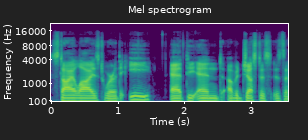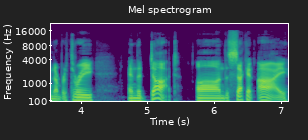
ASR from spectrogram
stylized where the E at the end of Injustice is the number 3 and the dot on the second eye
